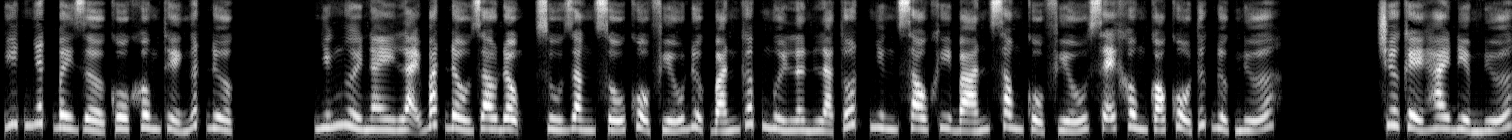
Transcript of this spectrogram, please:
Ít nhất bây giờ cô không thể ngất được. Những người này lại bắt đầu dao động, dù rằng số cổ phiếu được bán gấp 10 lần là tốt nhưng sau khi bán xong cổ phiếu sẽ không có cổ tức được nữa. Chưa kể hai điểm nữa,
